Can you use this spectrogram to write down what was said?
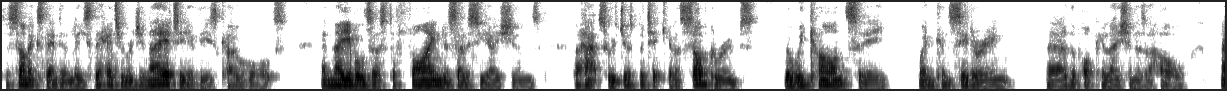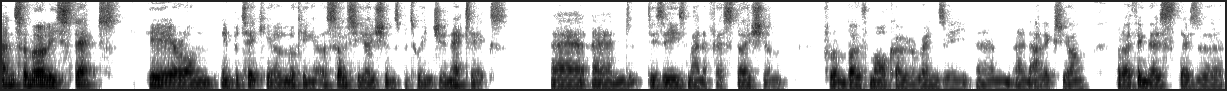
to some extent at least, the heterogeneity of these cohorts enables us to find associations perhaps with just particular subgroups that we can't see when considering uh, the population as a whole. And some early steps here on, in particular, looking at associations between genetics uh, and disease manifestation from both Marco Lorenzi and, and, Alex Young. But I think there's, there's a,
